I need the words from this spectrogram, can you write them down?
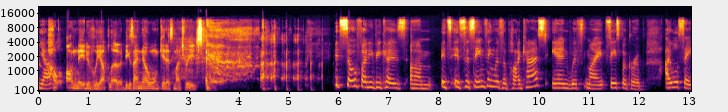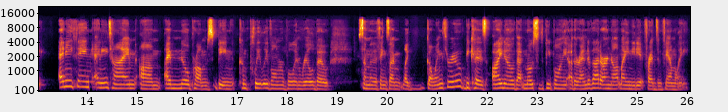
yeah. I'll, I'll, natively upload because i know it won't get as much reach. It's so funny because um, it's it's the same thing with the podcast and with my facebook group. I will say anything anytime um, i have no problems being completely vulnerable and real about some of the things i'm like going through because i know that most of the people on the other end of that are not my immediate friends and family.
